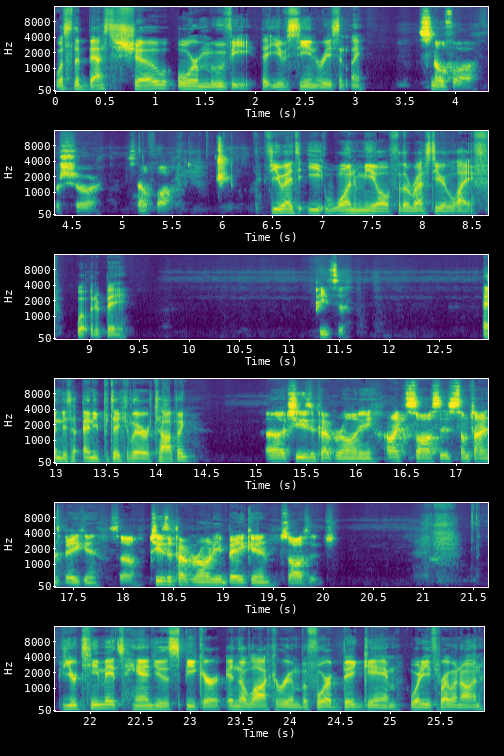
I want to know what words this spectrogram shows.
What's the best show or movie that you've seen recently? Snowfall, for sure. Snowfall. If you had to eat one meal for the rest of your life, what would it be? Pizza. Any any particular topping? Uh, cheese and pepperoni. I like sausage, sometimes bacon. So cheese and pepperoni, bacon, sausage your teammates hand you the speaker in the locker room before a big game, what are you throwing on?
